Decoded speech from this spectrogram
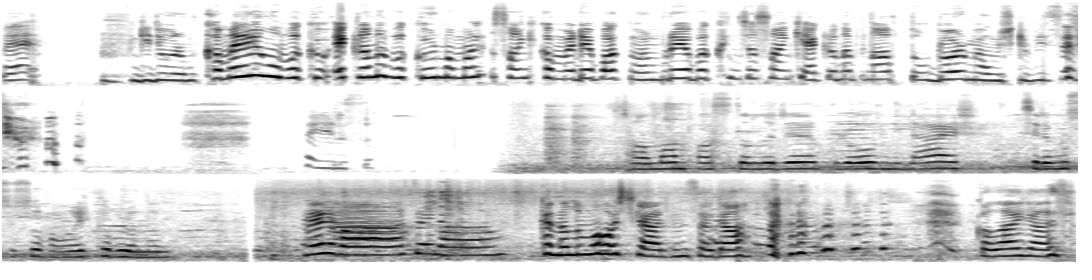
Ve gidiyorum. Kameraya mı bakıyorum? Ekrana bakıyorum ama sanki kameraya bakmıyorum. Buraya bakınca sanki ekrana ne yaptığı görmüyormuş gibi hissediyorum. Hayırlısı. Alman pastaları, brownie'ler, tiramisu'su harika buranın. Merhaba, selam. Kanalıma hoş geldin Seda. Kolay gelsin.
